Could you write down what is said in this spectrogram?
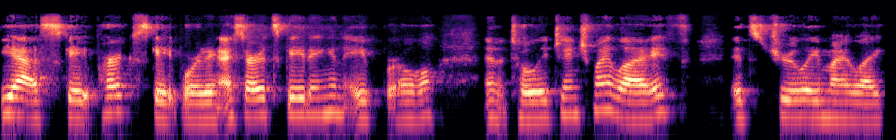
Yeah, skate park skateboarding. I started skating in April and it totally changed my life. It's truly my like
